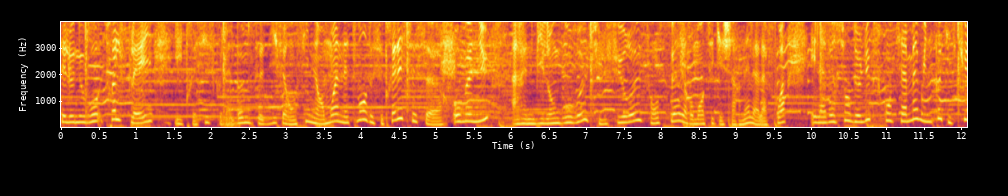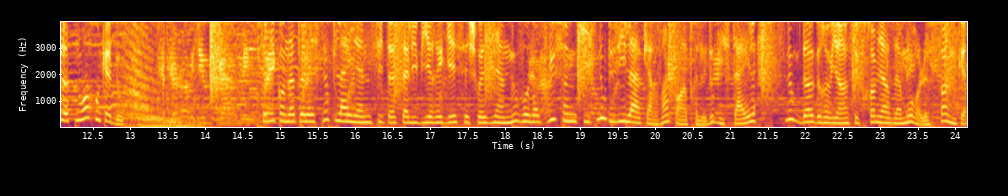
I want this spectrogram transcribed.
c'est le nouveau 12 Play. Il précise que l'album se différencie néanmoins nettement de ses prédécesseurs. Au menu, R&B langoureux, sulfureux, sensuel, romantique et charnel à la fois. Et la version de luxe contient même une petite culotte noire en cadeau. Celui qu'on appelait Snoop Lion suite à sa lubie reggae s'est choisi un nouveau nom plus funky, Snoopzilla, car 20 ans après le Doggy Style, Snoop Dogg revient à ses premières amours, le funk.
